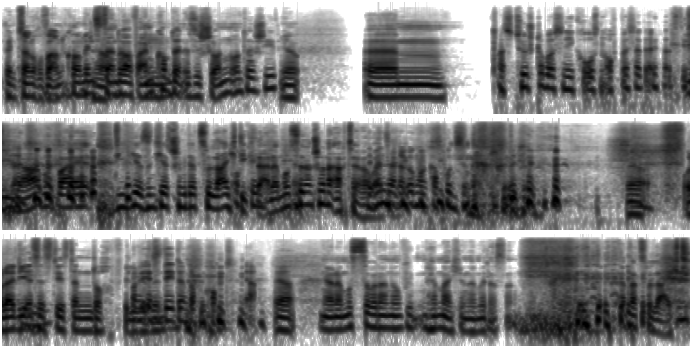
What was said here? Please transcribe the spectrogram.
Wenn es dann darauf ankommt. wenn es ja. dann drauf ankommt, Mhm. dann ist es schon ein Unterschied. Ja. Ähm, Als Türstopper sind die großen auch besser geeignet als die kleinen. ja, wobei die hier sind jetzt schon wieder zu leicht, die Okay. kleinen. Da musst du dann schon eine 8 Ja, Terabyte. wenn sie halt dann irgendwann kaputt sind. ja. Oder die SSDs dann doch Oder die billiger SD sind. dann doch kommt. Ja. Ja. Ja, da musst du aber dann irgendwie ein Hämmerchen damit das dann. Einfach zu leicht.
